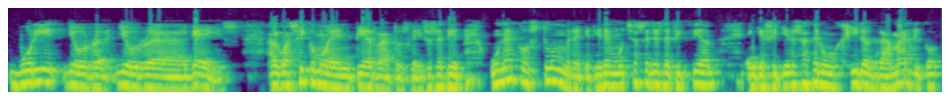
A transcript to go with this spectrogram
bury your, your gays, algo así como entierra tus gays, es decir, una costumbre que tienen muchas series de ficción en que si quieres hacer un giro dramático,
